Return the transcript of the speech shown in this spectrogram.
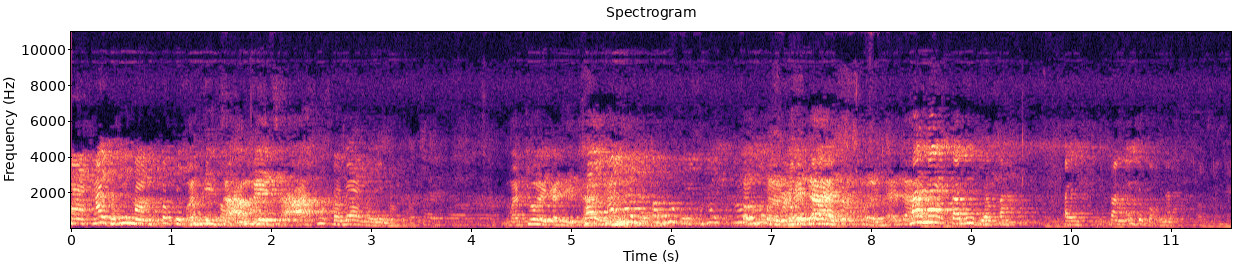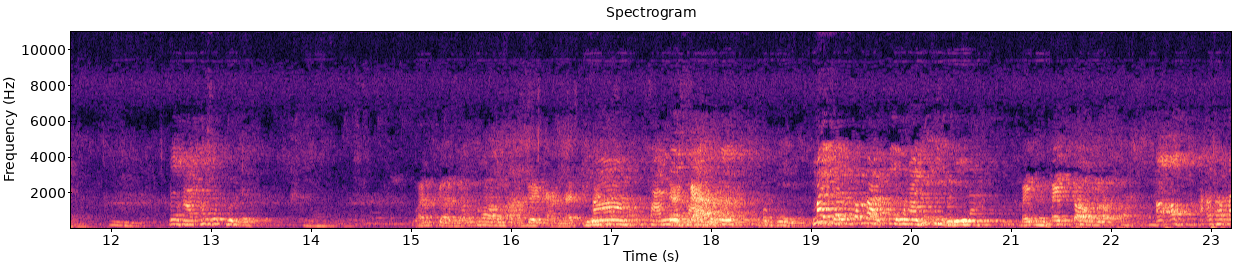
มาไม่คนที่มาต้องติดวันที่สามเมษาพูดแต่แรกเลยนะมาช่วยกันอีกคใช่รั้งหไม่นึ่งไม่เราต้องพูดให้ให้ ต้องเปิดให้ได้ต้องเปิดให้ได้ ไม่ไม่ตอนนี้เดี๋ยวไปไปฟังไอ้จะบอกนะไปหาท่านเจ้าคุณเลย วันเกิด หลวงพ่อมาด้วยกันนะช่วยมาสามเดือนสามเดือนโอเคไม่แต่เราต้องการเตรียมงานที่ดีกว่านี้นะไม่ไม่ต้องหรอกเอาเอาเอาธรรม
